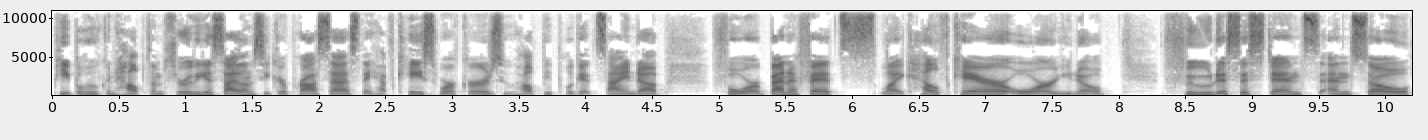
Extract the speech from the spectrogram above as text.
people who can help them through the asylum seeker process. They have caseworkers who help people get signed up for benefits like healthcare or, you know, food assistance. And so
